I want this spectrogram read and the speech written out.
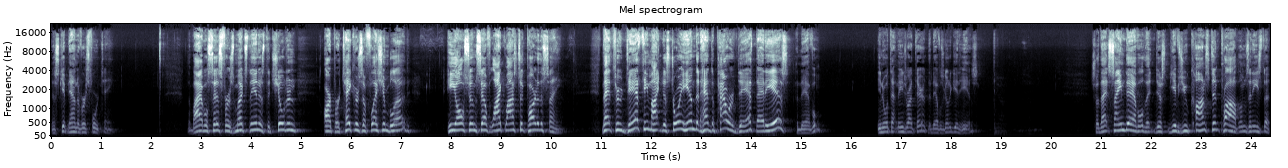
Now skip down to verse 14. The Bible says, For as much then as the children are partakers of flesh and blood, he also himself likewise took part of the same, that through death he might destroy him that had the power of death, that is, the devil. You know what that means right there? The devil's going to get his. So that same devil that just gives you constant problems, and he's the,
